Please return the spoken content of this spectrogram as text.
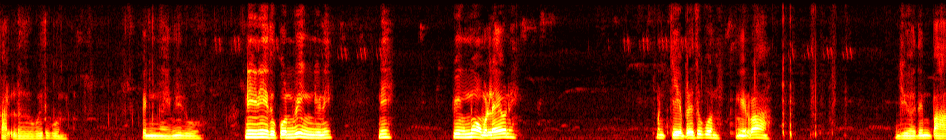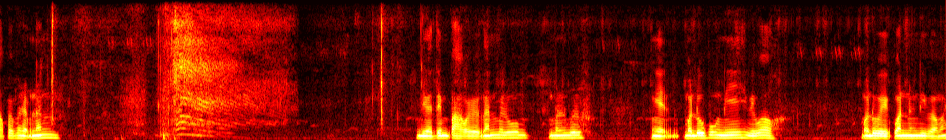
กัดเลยไว้ทุกคน เป็นไงไม่รู้ นี่นี่ทุกคนวิ่งอยู่นี่ นี่ วิ่งมั่วหมดแล้วนี่ มันเจ็บเลยทุกคนเห็นว่าเหยื่อเต็มปากไปแบบนั้นเหยื่อเต็มปากไปแบบนั้นไม่รู้มันไม่รู้เงี้ยมาดูพรุ่งนี้หรือว่า มาดูอีกวันหนึ่งดีกว่าไหม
